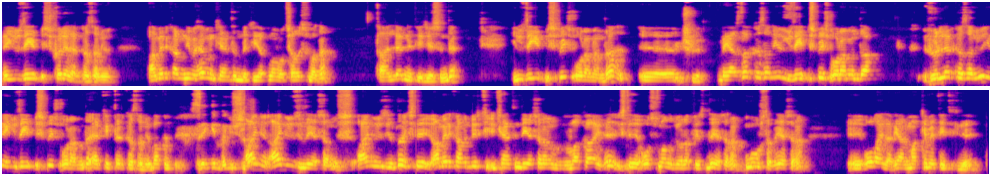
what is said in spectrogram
ve %70 köleler kazanıyor. Amerika'nın New Haven kentindeki yapılan o çalışmada tahliller neticesinde %75 oranında e, Güçlü. beyazlar kazanıyor, %75 oranında hürler kazanıyor, yine %75 oranında erkekler kazanıyor. Bakın Zengin ve güçlü. Aynı aynı yüzyılda yaşanmış. Aynı yüzyılda işte Amerika'nın bir kentinde yaşanan vaka ile işte Osmanlı coğrafyasında yaşanan, Bursa'da yaşanan e, olaylar yani mahkeme tetkikleri.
